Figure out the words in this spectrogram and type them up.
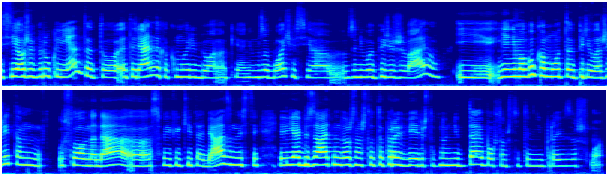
Если я уже беру клиента, то это реально как мой ребенок. Я о нем забочусь, я за него переживаю. И я не могу кому-то переложить там условно, да, э, свои какие-то обязанности, или я обязательно должна что-то проверить, чтобы, ну, не дай бог, там что-то не произошло.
